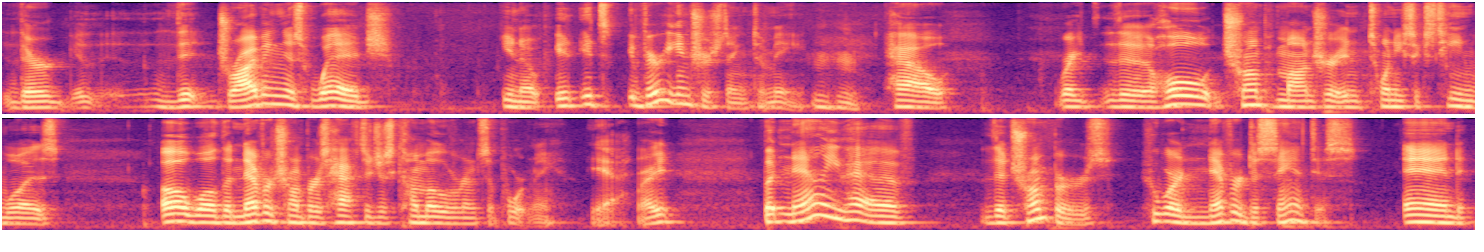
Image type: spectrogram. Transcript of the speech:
they're the, driving this wedge you know it, it's very interesting to me how right the whole trump mantra in 2016 was oh well the never trumpers have to just come over and support me Yeah. right but now you have the trumpers who are never desantis and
